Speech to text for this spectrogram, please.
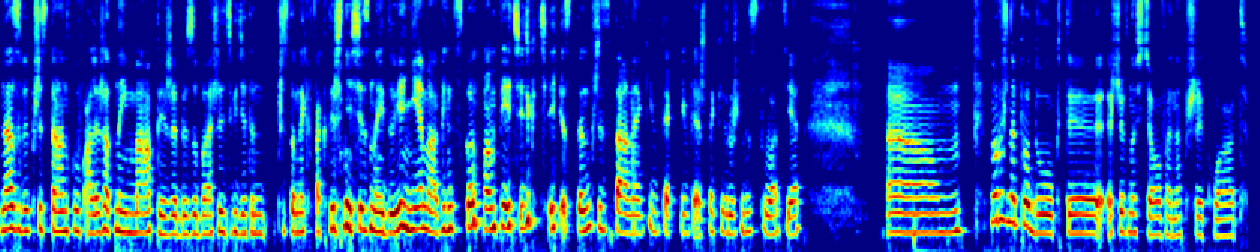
nazwy przystanków, ale żadnej mapy, żeby zobaczyć, gdzie ten przystanek faktycznie się znajduje, nie ma, więc skąd mam wiedzieć, gdzie jest ten przystanek i jakie, wiesz, takie różne sytuacje. Um, no różne produkty żywnościowe na przykład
